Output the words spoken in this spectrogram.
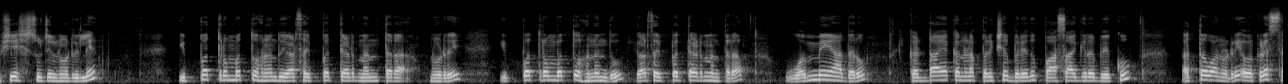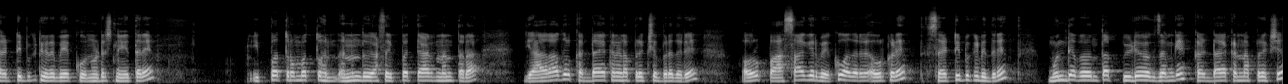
ವಿಶೇಷ ಸೂಚನೆ ನೋಡ್ರಿ ಇಲ್ಲಿ. ಇಪ್ಪತ್ತೊಂಬತ್ತು, ಹನ್ನೊಂದು, ಎರಡು ಸಾವಿರದ ಇಪ್ಪತ್ತೆರಡರ ನಂತರ ನೋಡಿರಿ. ಇಪ್ಪತ್ತೊಂಬತ್ತು, ಹನ್ನೊಂದು, ಎರಡು ಸಾವಿರದ ಇಪ್ಪತ್ತೆರಡರ ನಂತರ ಒಮ್ಮೆಯಾದರೂ ಕಡ್ಡಾಯ ಕನ್ನಡ ಪರೀಕ್ಷೆ ಬರೆಯೋದು ಪಾಸಾಗಿರಬೇಕು. ಅಥವಾ ನೋಡಿರಿ, ಅವ್ರ ಕಡೆ ಸರ್ಟಿಫಿಕೇಟ್ ಇರಬೇಕು ನೋಡಿರಿ ಸ್ನೇಹಿತರೆ. ಇಪ್ಪತ್ತೊಂಬತ್ತು ಹನ್ನೊಂದು, ಎರಡು ಸಾವಿರದ ಇಪ್ಪತ್ತೆರಡರ ನಂತರ ಯಾರಾದರೂ ಕಡ್ಡಾಯ ಕನ್ನಡ ಪರೀಕ್ಷೆ ಬರೆದರೆ ಅವರು ಪಾಸಾಗಿರಬೇಕು. ಅದರ ಅವ್ರ ಕಡೆ ಸರ್ಟಿಫಿಕೇಟ್ ಇದ್ದರೆ ಮುಂದೆ ಬರುವಂಥ ಪಿ ಡಿ ಒ ಎಕ್ಸಾಮ್ಗೆ ಕಡ್ಡಾಯ ಕನ್ನಡ ಪರೀಕ್ಷೆ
